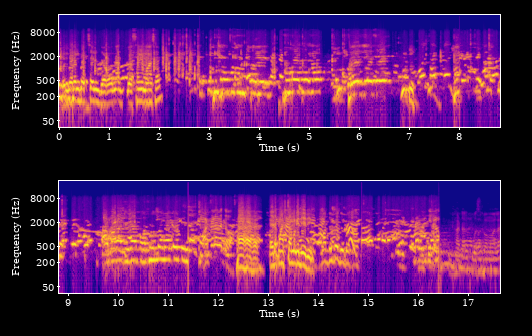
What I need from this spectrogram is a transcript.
উদ্বোধন করছেন জগন্নাথ গোস্বামী মহাশয়। হয়ে হ্যাঁ হ্যাঁ হ্যাঁ এটা পাঁচটা আমাকে দিয়ে দিন। আমার দুটো দুটো। ঘাটাল পুষ্পমালা।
